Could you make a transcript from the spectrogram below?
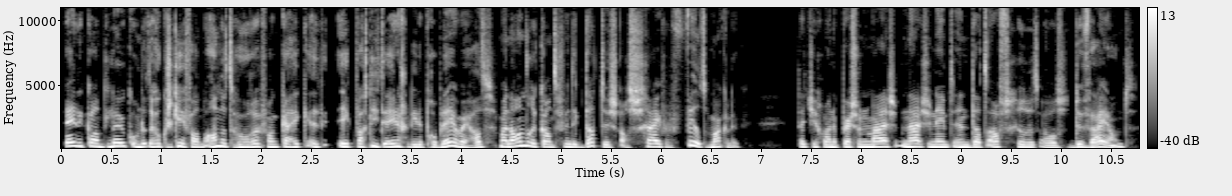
ene kant leuk om dat ook eens een keer van een ander te horen. Van kijk, ik was niet de enige die er problemen mee had. Maar aan de andere kant vind ik dat dus als schrijver veel te makkelijk. Dat je gewoon een personage neemt en dat afschildert als de vijand.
